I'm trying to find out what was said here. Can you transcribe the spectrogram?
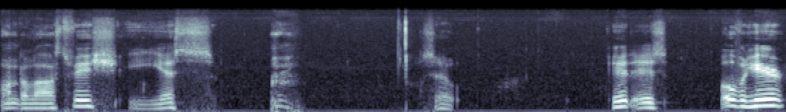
On the last fish, yes. so, it is over here.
